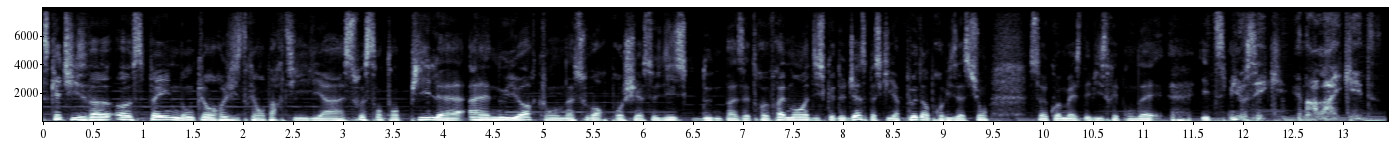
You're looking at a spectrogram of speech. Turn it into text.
Sketches of Spain, donc enregistré en partie il y a 60 ans pile à New York. On a souvent reproché à ce disque de ne pas être vraiment un disque de jazz parce qu'il y a peu d'improvisation. Ce à quoi Miles Davis répondait It's music and I like it.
